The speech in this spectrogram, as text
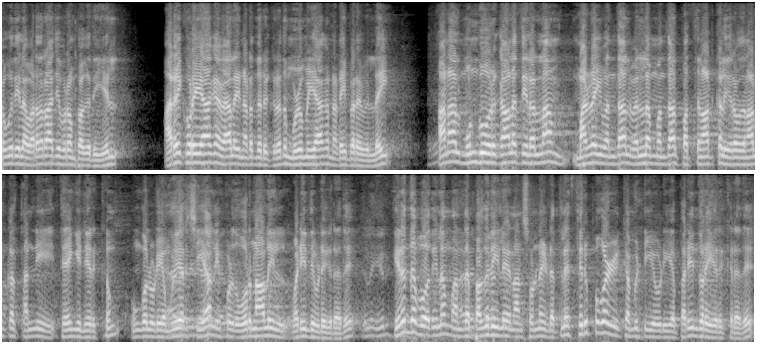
தொகுதியில் வரதராஜபுரம் பகுதியில் அரைக்குறையாக வேலை நடந்திருக்கிறது முழுமையாக நடைபெறவில்லை. ஆனால் முன்பு ஒரு காலத்திலெல்லாம் மழை வந்தால் வெள்ளம் வந்தால் பத்து நாட்கள் இருபது நாட்கள் தண்ணி தேங்கி நிற்கும். உங்களுடைய முயற்சியால் இப்பொழுது ஒரு நாளில் வடிந்து விடுகிறது. இருந்த போதிலும் அந்த பகுதியிலே நான் சொன்ன இடத்துல திருப்புகழ் கமிட்டியுடைய பரிந்துரை இருக்கிறது.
